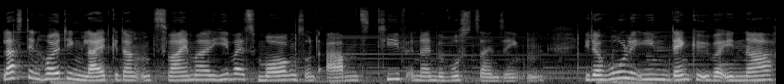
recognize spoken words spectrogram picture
Lass den heutigen Leitgedanken zweimal jeweils morgens und abends tief in dein Bewusstsein sinken. Wiederhole ihn, denke über ihn nach,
